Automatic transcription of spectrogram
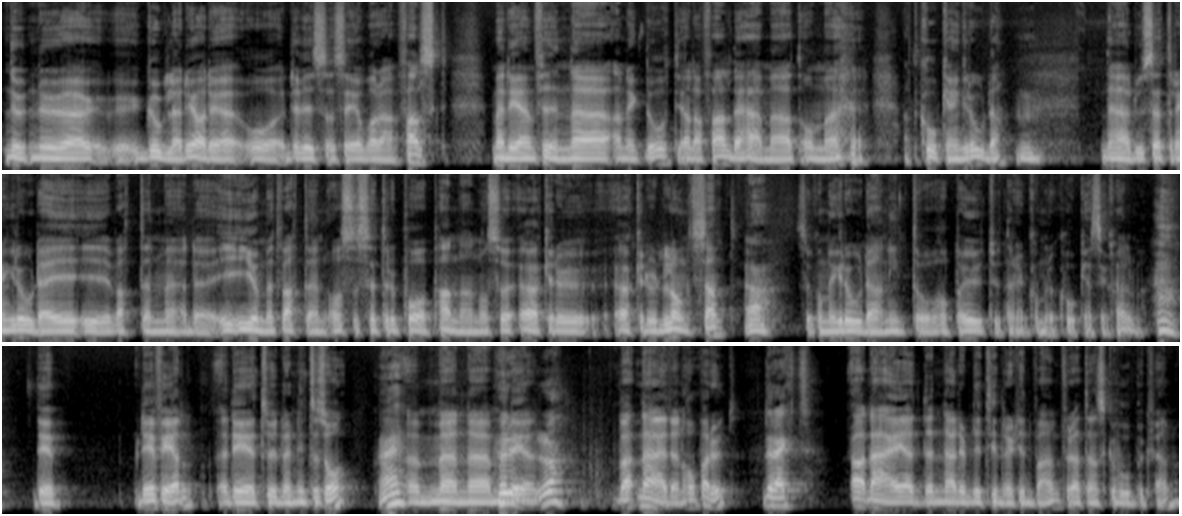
nu, nu eh, googlade jag det och det visade sig vara falskt. Men det är en fin eh, anekdot i alla fall, det här med att, om, att koka en groda. Det här, du sätter en groda i, i, vatten med, i, i ljummet vatten och så sätter du på pannan och så ökar du, ökar du långsamt. Ja. Så kommer grodan inte att hoppa ut utan den kommer att koka sig själv. Det, det är fel, det är tydligen inte så. Nej. Eh, Men, eh, men Hur är det då? Va? Nej, den hoppar ut. Direkt. Ja, nej, den, när det blir tillräckligt varmt för att den ska vara obekväm.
